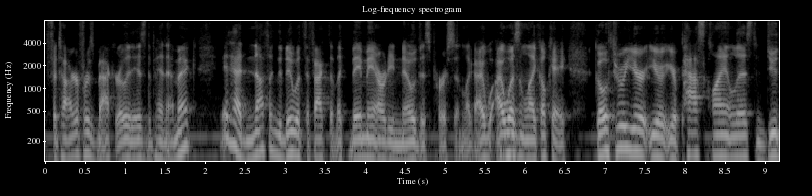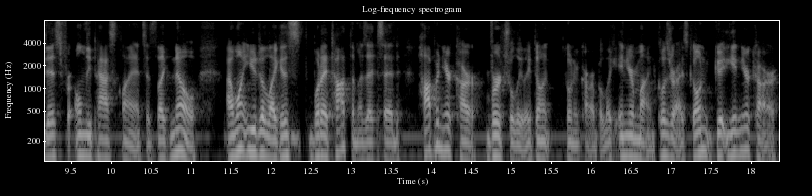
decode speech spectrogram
photographers back early days of the pandemic it had nothing to do with the fact that like they may already know this person. Like i, I mm-hmm. wasn't like okay go through your your your past client list and do this for only past clients. It's like no. I want you to like this what i taught them as i said hop in your car virtually. Like don't go in your car but like in your mind close your eyes go and get in your car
